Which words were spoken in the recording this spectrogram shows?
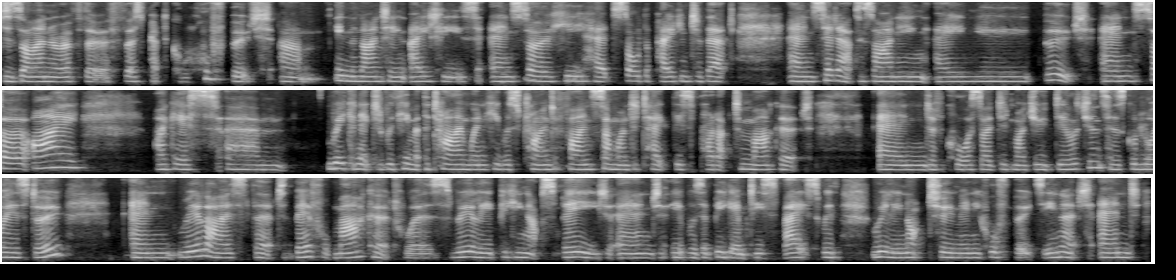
designer of the first practical hoof boot um, in the 1980s and so he had sold the patent to that and set out designing a new boot. And so i i guess um, reconnected with him at the time when he was trying to find someone to take this product to market. And of course, I did my due diligence, as good lawyers do, and realized that the barefoot market was really picking up speed and it was a big empty space with really not too many hoof boots in it. And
